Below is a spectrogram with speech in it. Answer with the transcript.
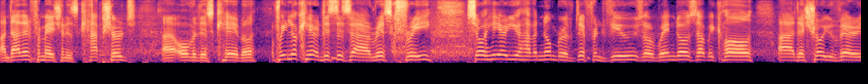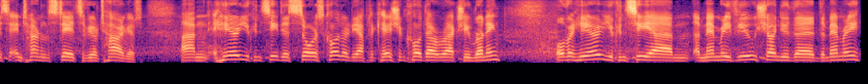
And that information is captured uh, over this cable. If we look here, this is uh, RiscFree. So here you have a number of different views or windows that we call uh, that show you various internal states of your target. Um, here you can see the source code or the application code that we're actually running. Over here you can see um, a memory view showing you the, the memory.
